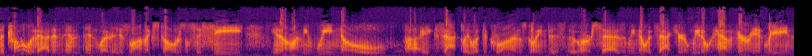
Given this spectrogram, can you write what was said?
The trouble with that, and, and, and what Islamic scholars will say, see, you know, I mean, we know uh, exactly what the Quran is going to or says, and we know it's accurate, and we don't have variant readings.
